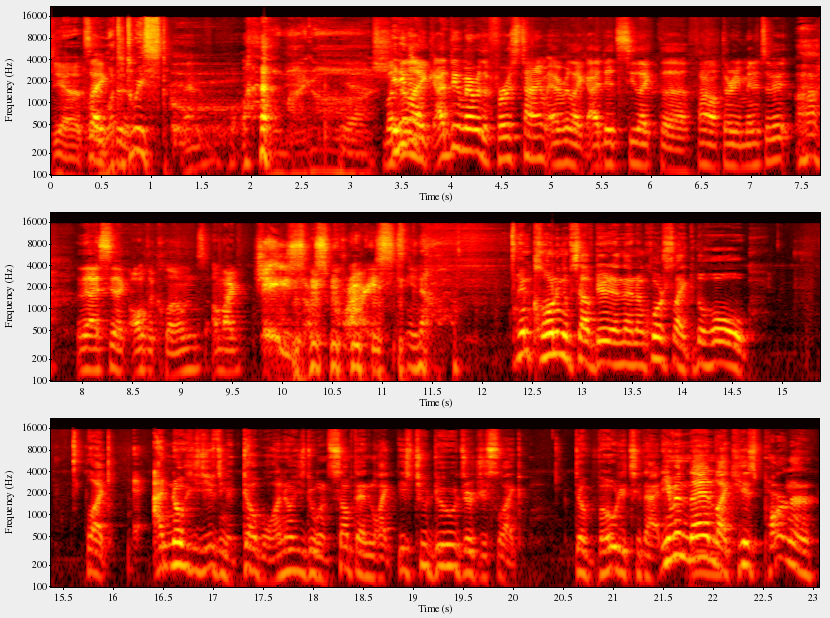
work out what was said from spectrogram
Yeah, it's like like what the- a twist! Oh my gosh! Yeah, And but then even- like I do remember the first time ever like I did see like the final thirty minutes of it, Uh-huh. and then I see like all the clones. I'm like Jesus Christ, you know? Him cloning himself, dude, and then of course like the whole like I know he's using a double. I know he's doing something. Like these two dudes are just like devoted to that. Even then, mm-hmm. like his partner.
